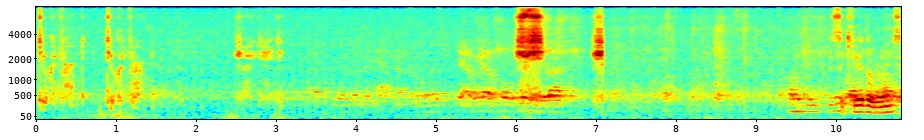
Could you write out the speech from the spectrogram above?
Two confirmed. Two confirmed. Should I engage? Shh. Shh. Secure the rooms.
